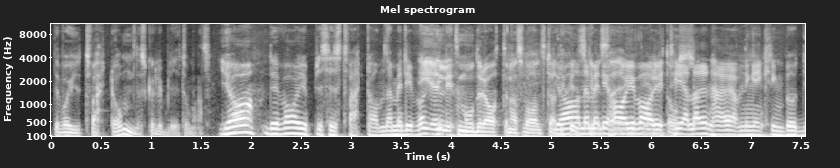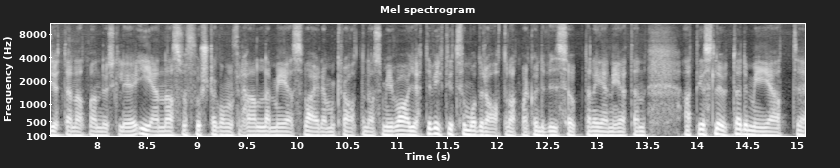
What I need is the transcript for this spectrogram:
Det var ju tvärtom det skulle bli Thomas. Ja, det var ju precis tvärtom. Nej, men det var... Enligt Moderaternas valstrategi. Ja, nej, men det har ju varit hela den här övningen kring budgeten att man nu skulle enas för första gången förhandla med Sverigedemokraterna som ju var jätteviktigt för Moderaterna att man kunde visa upp den här enigheten att det slutade med att eh,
